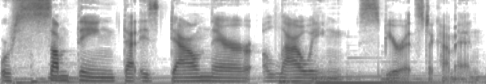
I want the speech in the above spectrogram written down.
or something that is down there allowing spirits to come in.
